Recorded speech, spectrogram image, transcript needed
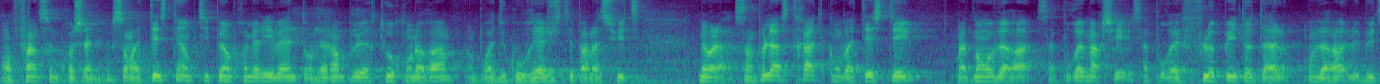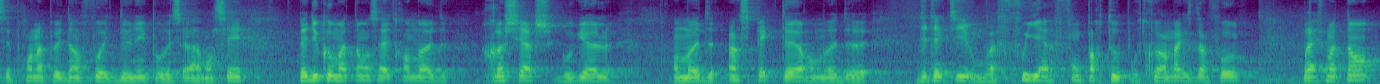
en fin de semaine prochaine. Comme ça, on va tester un petit peu un premier event, on verra un peu les retours qu'on aura, on pourra du coup réajuster par la suite. Mais voilà, c'est un peu la strat qu'on va tester. Maintenant, on verra, ça pourrait marcher, ça pourrait flopper total, on verra. Le but, c'est prendre un peu d'infos et de données pour essayer d'avancer. Mais du coup, maintenant, ça va être en mode recherche Google, en mode inspecteur, en mode euh, détective. On va fouiller à fond partout pour trouver un max d'infos. Bref, maintenant,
